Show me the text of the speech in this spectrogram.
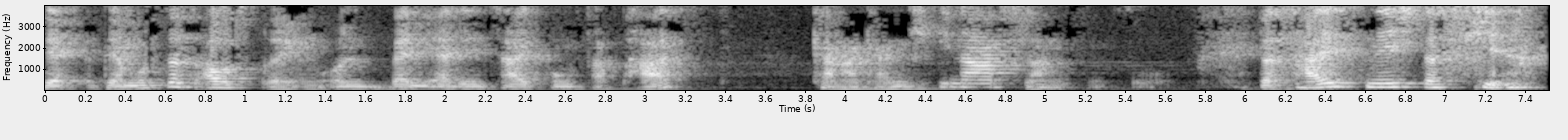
Der, der muss das ausbringen. Und wenn er den Zeitpunkt verpasst, kann er keinen Spinat pflanzen. So. Das heißt nicht, dass hier,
